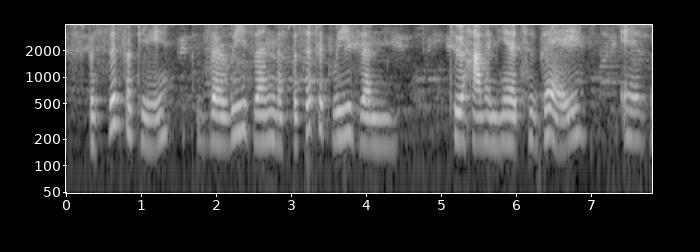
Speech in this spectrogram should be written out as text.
Specifically, the reason, the specific reason to have him here today is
